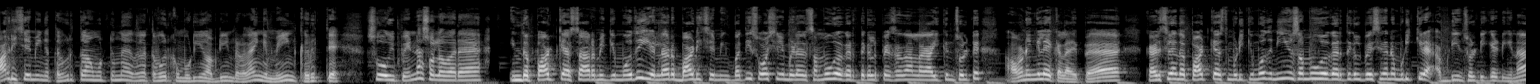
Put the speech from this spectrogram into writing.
பாடி ஷேமிங்கை தவிர்த்தா மட்டும்தான் இதெல்லாம் தவிர்க்க முடியும் அப்படின்றதான் இங்கே மெயின் கருத்து. ஸோ இப்போ என்ன சொல்ல வர? இந்த பாட்காஸ்ட் ஆரம்பிக்கும் போது எல்லாரும் பாடி ஷேமிங் பற்றி சோஷியல் மீடியாவில் சமூக கருத்துக்கள் பேசதான் லாய்க்குன்னு சொல்லிட்டு அவனுங்களே கலாய்ப்ப கடைசியில் அந்த பாட்காஸ்ட் முடிக்கும் போது நீயும் சமூக கருத்துக்கள் பேசி தானே முடிக்கிற? அப்படின்னு சொல்லிட்டு கேட்டிங்கன்னா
